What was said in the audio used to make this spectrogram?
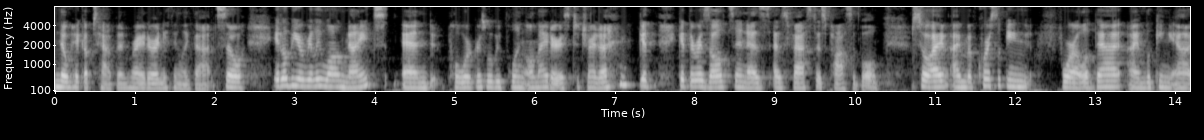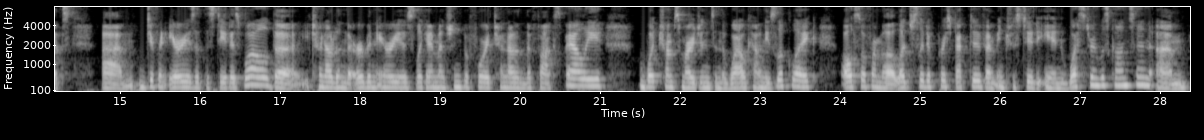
no hiccups happen, right, or anything like that. So it'll be a really long night, and poll workers will be pulling all nighters to try to get get the results in as as fast as possible. So I, I'm of course looking for all of that. I'm looking at um, different areas of the state as well. The turnout in the urban areas, like I mentioned before, turnout in the Fox Valley, what Trump's margins in the Wow counties look like. Also, from a legislative perspective, I'm interested in Western Wisconsin. Um,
